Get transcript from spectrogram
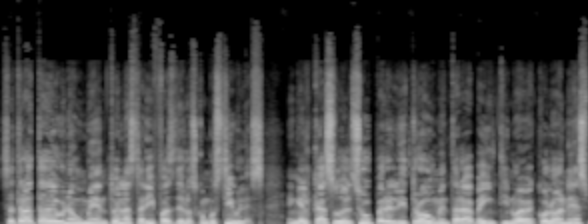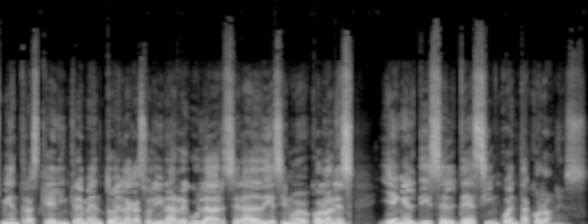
Se trata de un aumento en las tarifas de los combustibles. En el caso del súper, el litro aumentará 29 colones, mientras que el incremento en la gasolina regular será de 19 colones y en el diésel de 50 colones.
